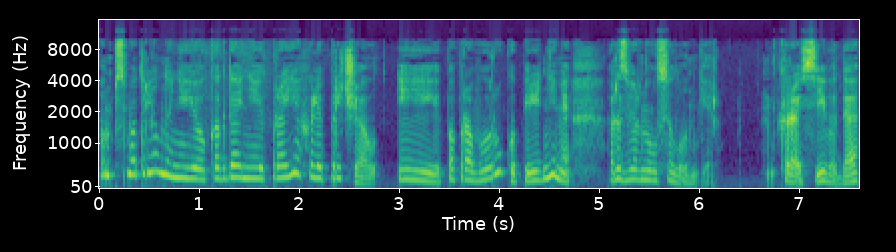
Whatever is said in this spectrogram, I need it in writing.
Он посмотрел на нее, когда они проехали причал, и по правую руку перед ними развернулся Лонгер. «Красиво, да?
